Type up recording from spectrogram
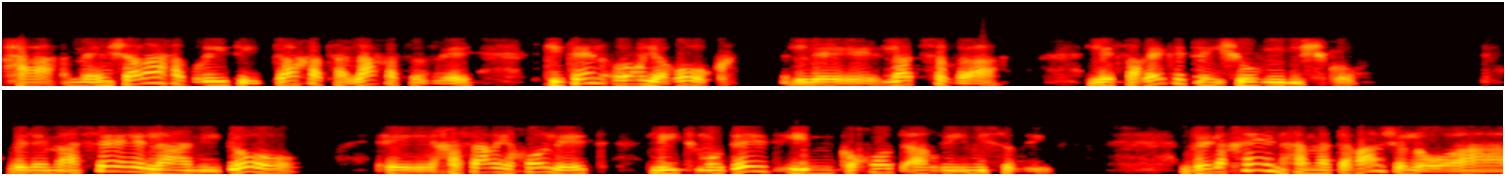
הממשלה הבריטית, תחת הלחץ הזה, תיתן אור ירוק לצבא לפרק את היישוב מנשקו, ולמעשה להעמידו אה, חסר יכולת להתמודד עם כוחות ערביים מסביב. ולכן המטרה שלו, אה,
